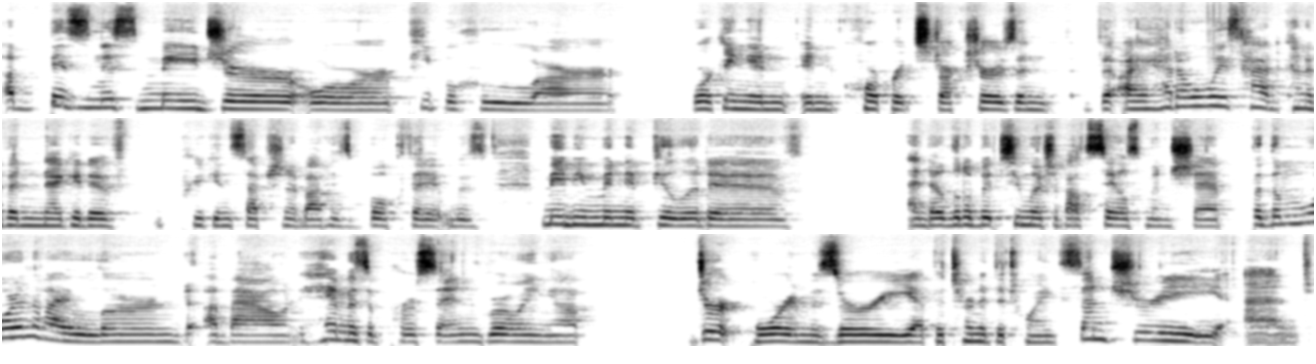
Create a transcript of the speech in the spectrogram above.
a business major or people who are working in, in corporate structures. And the, I had always had kind of a negative preconception about his book that it was maybe manipulative and a little bit too much about salesmanship. But the more that I learned about him as a person growing up dirt poor in Missouri at the turn of the 20th century and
